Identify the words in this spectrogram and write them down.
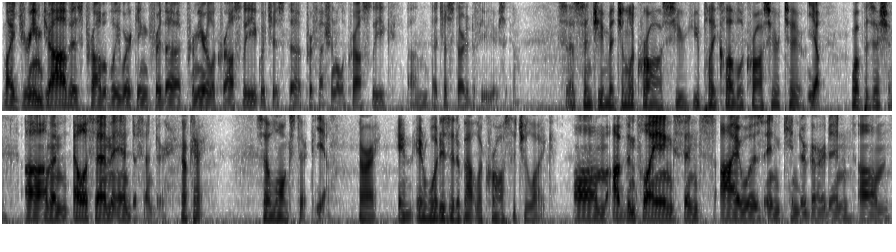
my dream job is probably working for the Premier Lacrosse League, which is the professional lacrosse league um, that just started a few years ago. So since you mentioned lacrosse, you, you play club lacrosse here too. Yep. What position? Uh, I'm an LSM and defender. Okay. So long stick. Yeah. All right. And and what is it about lacrosse that you like? Um, I've been playing since I was in kindergarten, um,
